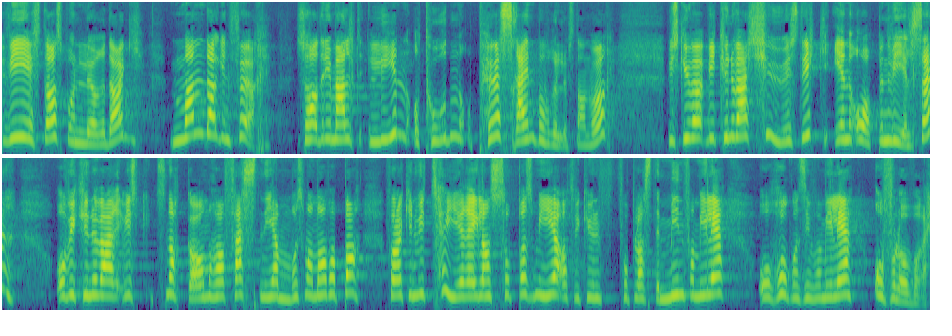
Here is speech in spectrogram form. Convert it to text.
Vi gifta oss på en lørdag. Mandagen før så hadde de meldt lyn og torden og pøs regn på bryllupsdagen vår. Vi, skulle, vi, kunne være 20 stykk i en åpen vielse. Og vi, kunne vi snakka om å ha festen hjemme hos mamma og pappa. For da kunne vi tøye reglene såpass mye at vi kunne få plass til min familie og Håkon sin familie og forlovere.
